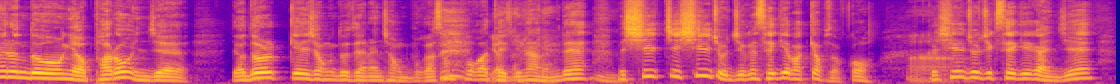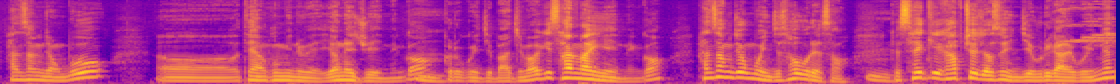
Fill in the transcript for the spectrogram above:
3.1운동의 여파로 이제 8개 정도 되는 정부가 선포가 되긴 여덟 개. 하는데 음. 실제 실 조직은 3개밖에 없었고 아. 그 실 조직 3개가 이제 한성정부 어, 대한국민의회 연해주에 있는 거, 음. 그리고 이제 마지막이 상하이에 있는 거, 한성정부 이제 서울에서 음. 그세 개가 합쳐져서 이제 우리가 알고 있는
